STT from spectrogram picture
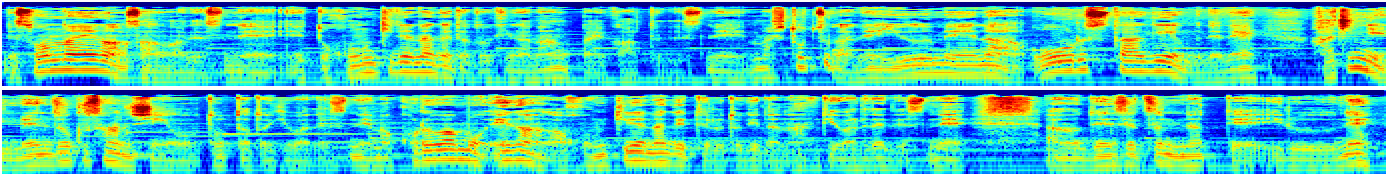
でそんな江川さんがですね、えっと、本気で投げた時が何回かあってですね、まあ、一つがね有名なオールスターゲームでね8人連続三振を取った時はですね、まあ、これはもう江川が本気で投げてる時だなんて言われてですねあの伝説になっているね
